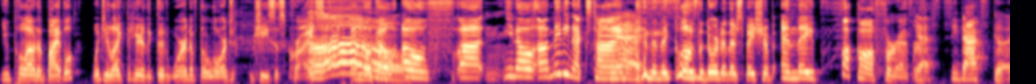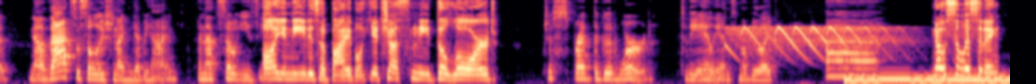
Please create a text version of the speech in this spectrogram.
you pull out a Bible. Would you like to hear the good word of the Lord Jesus Christ? And they'll go, Oh. oh, f- uh, you know, uh, maybe next time. Yes. And then they close the door to their spaceship and they fuck off forever. Yes. See, that's good. Now that's a solution I can get behind, and that's so easy. All you need is a Bible. You just need the Lord. Just spread the good word to the aliens, and they'll be like, uh, No soliciting.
